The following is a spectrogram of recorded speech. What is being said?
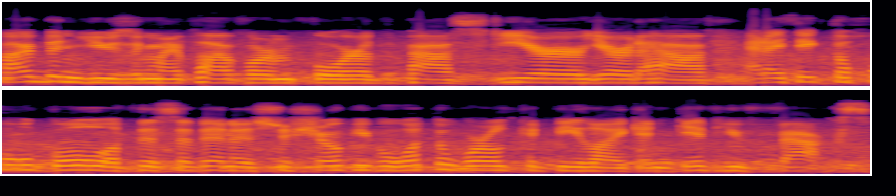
I've been using my platform for the past year, year and a half, and I think the whole goal of this event is to show people what the world could be like and give you facts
